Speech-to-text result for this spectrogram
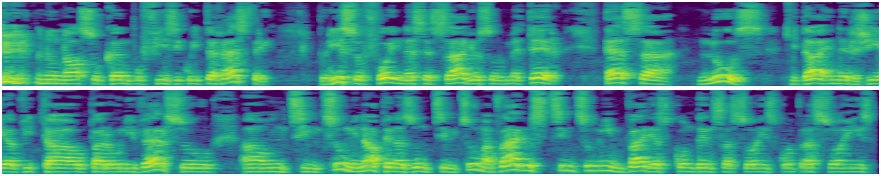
no nosso campo físico e terrestre. Por isso foi necessário submeter essa luz que dá energia vital para o universo a um tzimtzum, e não apenas um tzimtzum, há vários tzimtzumim, várias condensações, contrações,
